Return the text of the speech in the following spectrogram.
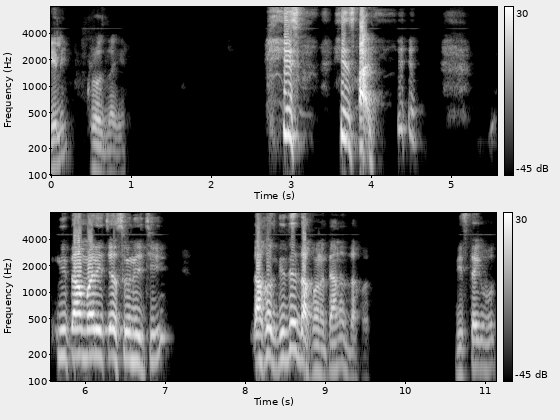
गेली? क्लोजला गेली. ही ही साडी नीतांबरीच्या सुनीची. दाखव तिथेच दाखव ना त्यानंच दाखव. दिसतंय का बघ?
